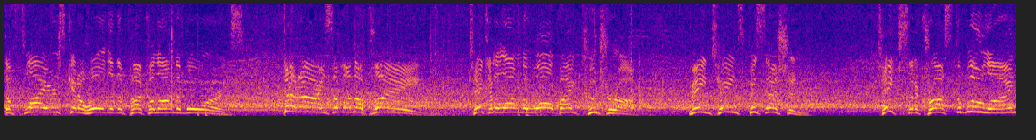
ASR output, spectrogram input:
The Flyers get a hold of the puck along the boards. Denies them on the play. Taken along the wall by Kucherov. Maintains possession. Takes it across the blue line.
